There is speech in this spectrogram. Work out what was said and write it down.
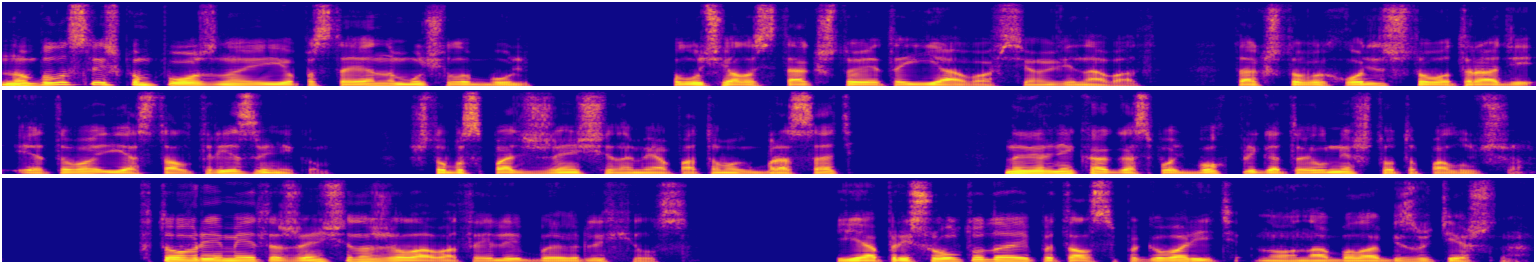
Но было слишком поздно, ее постоянно мучила боль. Получалось так, что это я во всем виноват. Так что выходит, что вот ради этого я стал трезвенником, чтобы спать с женщинами, а потом их бросать? Наверняка Господь Бог приготовил мне что-то получше. В то время эта женщина жила в отеле «Беверли-Хиллз». Я пришел туда и пытался поговорить, но она была безутешна.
